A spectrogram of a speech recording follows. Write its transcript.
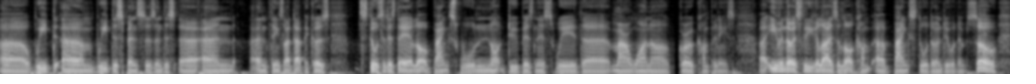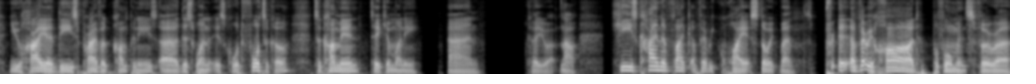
uh, weed um, weed dispensers and this uh, and and things like that. Because still to this day, a lot of banks will not do business with uh, marijuana grow companies, uh, even though it's legalized. A lot of com- uh, banks still don't deal with them. So you hire these private companies. Uh, this one is called Fortico to come in, take your money, and clear you up. Now he's kind of like a very quiet, stoic man. A very hard performance for uh,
